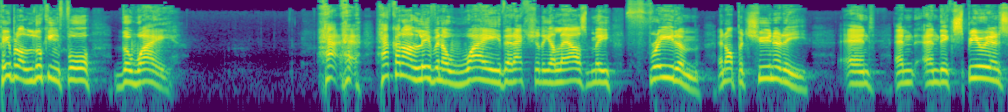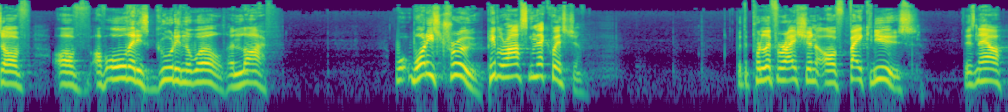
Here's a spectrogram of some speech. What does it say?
People are looking for the way. How, how, how, can I live in a way that actually allows me freedom and opportunity and, and, and the experience of, of, of all that is good in the world and life? What is true? People are asking that question. With the proliferation of fake news, there's now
